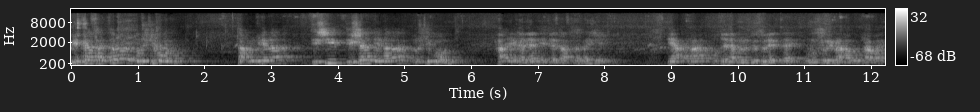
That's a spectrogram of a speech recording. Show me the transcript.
विकासाचा दृष्टिकोन तालुक्याला दिशी दिशा देणारा दृष्टिकोन हा एखाद्या नेत्याचा असला पाहिजे. ते आता होते आपल्याला दिसून येत आहे म्हणून सगळीकडे हा उठाव आहे.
